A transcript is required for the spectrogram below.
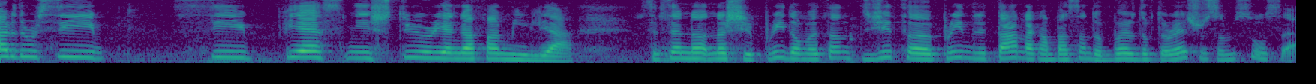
ardhur si, si pjesë një shtyrje nga familja? Sepse në, në Shqipëri, domethënë, të gjithë prindërit tanë e kanë pasion të bëhesh doktoreshë ose mësuese.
